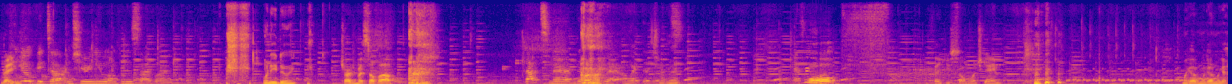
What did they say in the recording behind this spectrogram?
You Ready. do it, Viktor. I'm cheering you on from the sideline. What are you doing? Charging myself up. That's man. They're everywhere. Oh wait, they're birds. Oh. Everyone. Oh. Thank you so much, game. Oh my god, oh my god, oh my god.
